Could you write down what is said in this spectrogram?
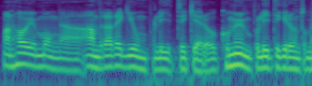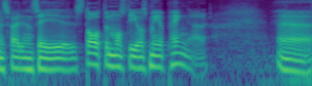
Man hör ju många andra regionpolitiker och kommunpolitiker runt om i Sverige som säger staten måste ge oss mer pengar. Eh,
